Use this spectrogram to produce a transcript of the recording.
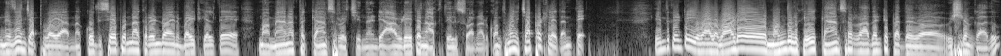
నిజం చెప్పవయ్యా అన్న కొద్దిసేపు నాకు రెండు ఆయన బయటికి వెళ్తే మా మేనత్త క్యాన్సర్ వచ్చిందండి ఆవిడైతే నాకు తెలుసు అన్నాడు. కొంతమంది చెప్పట్లేదు అంతే. ఎందుకంటే ఇవాళ వాడే మందులకి క్యాన్సర్ రాదంటే పెద్ద విషయం కాదు.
